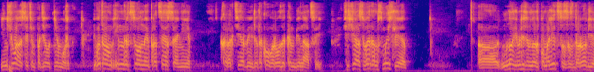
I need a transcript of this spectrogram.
И ничего она с этим поделать не может. И потом инерционные процессы, они характерны для такого рода комбинаций. Сейчас в этом смысле многим людям надо помолиться за здоровье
